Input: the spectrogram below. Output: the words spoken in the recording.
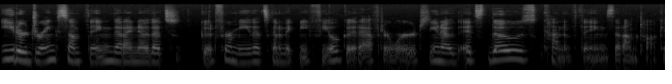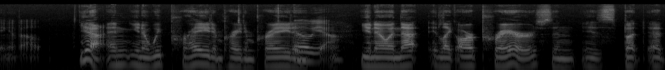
eat or drink something that I know that's good for me that's going to make me feel good afterwards. You know, it's those kind of things that I'm talking about. Yeah, and you know, we prayed and prayed and prayed and Oh yeah. you know, and that like our prayers and is but at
